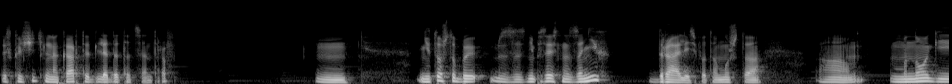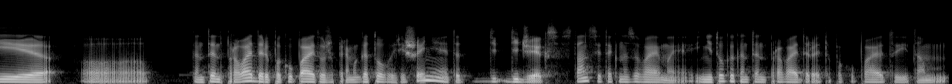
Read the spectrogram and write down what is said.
исключительно карты для дата-центров не то чтобы непосредственно за них дрались, потому что э, многие э, контент-провайдеры покупают уже прямо готовые решения, это DJX станции так называемые, и не только контент-провайдеры это покупают, и там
